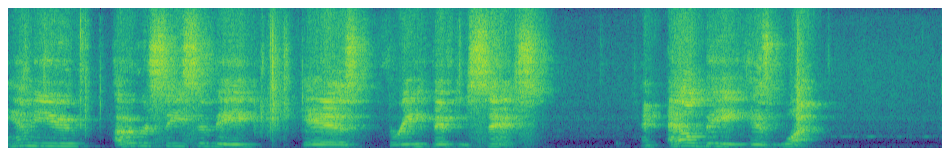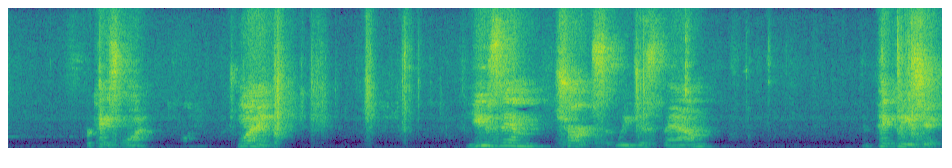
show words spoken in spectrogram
MU over C sub B is three fifty-six. And LB is what? For case one? Twenty. Use them charts that we just found and pick me a shape.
